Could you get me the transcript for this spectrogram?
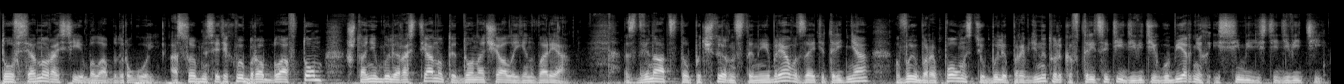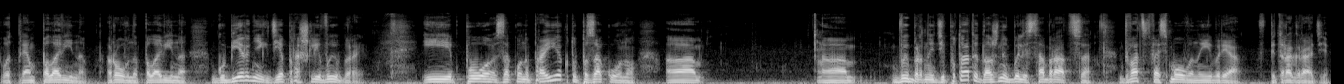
то все равно Россия была бы другой. Особенность этих выборов была в том, что они были растянуты до начала января. С 12 по 14 ноября, вот за эти три дня, выборы полностью были проведены только в 39 губерниях из 79. Вот прям половина, ровно половина губерний, где прошли выборы. И по законопроекту, по закону, а, а, выбранные депутаты должны были собраться 28 ноября в Петрограде.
